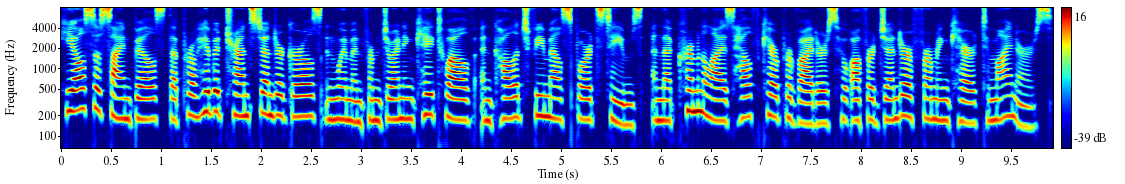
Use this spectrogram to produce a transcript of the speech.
He also signed bills that prohibit transgender girls and women from joining K 12 and college female sports teams and that criminalize healthcare providers who offer gender affirming care to minors.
